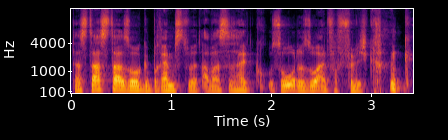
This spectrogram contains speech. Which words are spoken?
dass das da so gebremst wird. Aber es ist halt so oder so einfach völlig krank.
